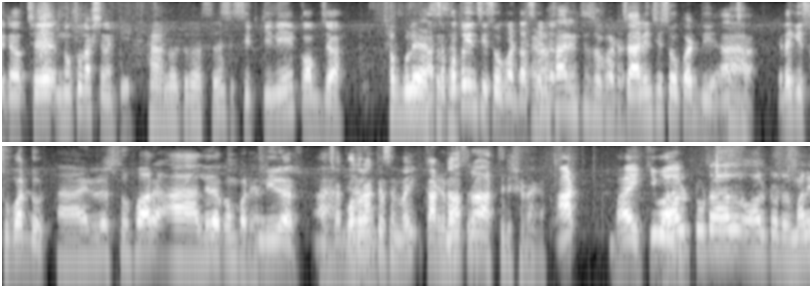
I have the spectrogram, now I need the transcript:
এটা হচ্ছে নতুন আসছে নাকি? হ্যাঁ নতুন আছে সিট কিনে কবজা। সবগুলোই আছে আচ্ছা কত ইঞ্চি চৌকাট আছে এটা এটা? চার ইঞ্চি চৌকাঠ চার ইঞ্চি চৌকাট দিয়ে আচ্ছা। এটা কি সুপার ডোর? হ্যাঁ এগুলো সুপার লিরা কোম্পানি লিডার আচ্ছা কত রাখতেছেন ভাই? কাঠটা মাত্র আটত্রিশশো টাকা। আট ভাই কি বলেন? অল টোটাল অল টোটাল মানে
